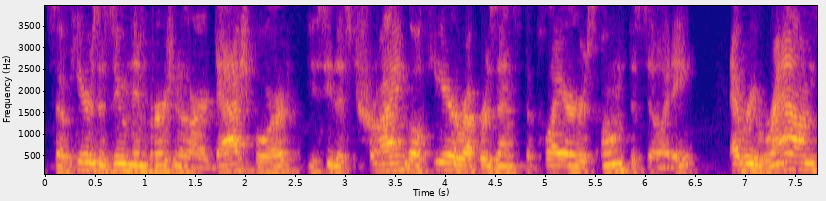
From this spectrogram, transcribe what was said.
So here's a zoomed in version of our dashboard. You see this triangle here represents the player's own facility. Every round,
